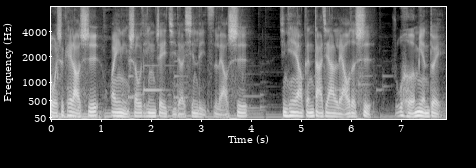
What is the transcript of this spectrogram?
我是 K 老师，欢迎你收听这一集的心理治疗师。今天要跟大家聊的是如何面对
